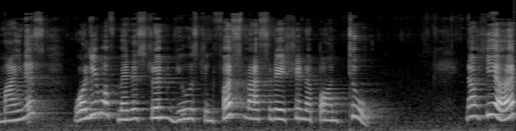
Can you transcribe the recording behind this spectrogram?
minus volume of menstruum used in first maceration upon 2. Now here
